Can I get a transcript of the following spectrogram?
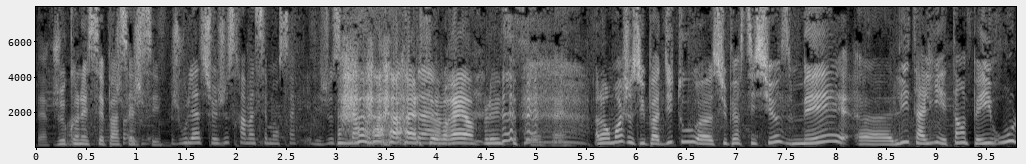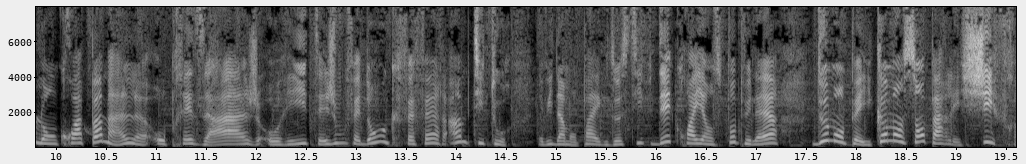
terre. Je Ouais. connaissais pas celle-ci. Je, je vous laisse, je vais juste ramasser mon sac. Il est juste là. c'est vrai en plus. Vrai. Alors moi, je suis pas du tout euh, superstitieuse, mais euh, l'Italie est un pays où l'on croit pas mal aux présages, aux rites, et je vous fais donc fait faire un petit tour, évidemment pas exhaustif, des croyances populaires de mon pays. Commençons par les chiffres.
